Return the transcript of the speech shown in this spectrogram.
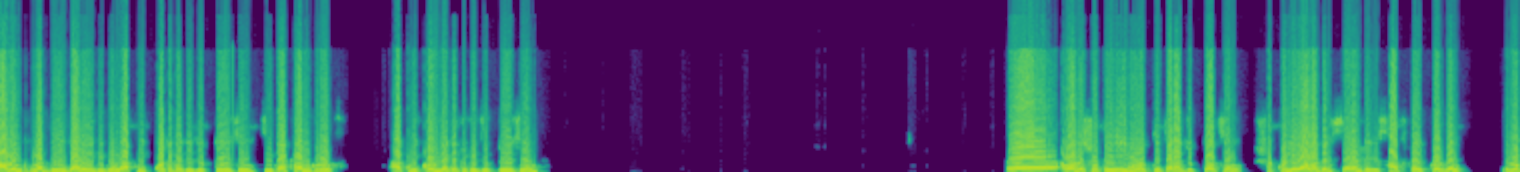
কমেন্টের মাধ্যমে জানিয়ে দিবেন আপনি কোথা থেকে যুক্ত হয়েছেন? চিতা খান গ্রুপ আপনি কোন জায়গা থেকে যুক্ত হয়েছেন? আমাদের সাথে এই মুহূর্তে যারা যুক্ত আছেন, সকলে আমাদের চ্যানেলটিকে সাবস্ক্রাইব করবেন এবং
